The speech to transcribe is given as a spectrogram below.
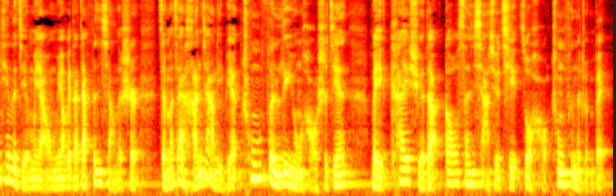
天的节目呀，我们要为大家分享的是怎么在寒假里边充分利用好时间，为开学的高三下学期做好充分的准备。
